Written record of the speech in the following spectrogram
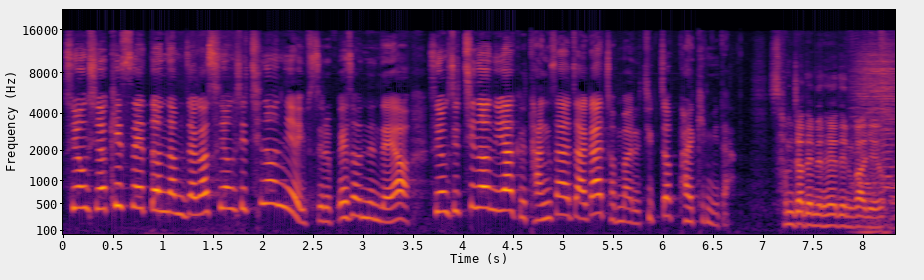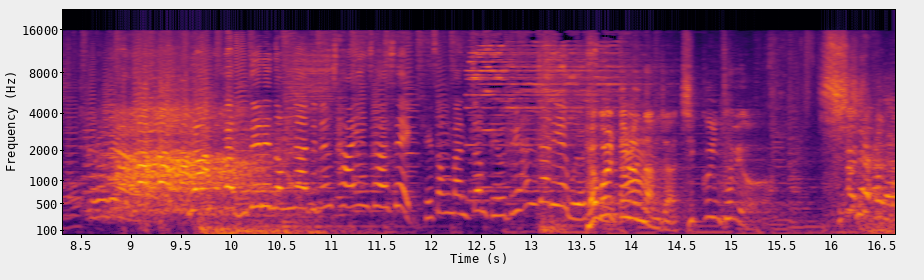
수영 씨와 키스했던 남자가 수영 씨 친언니의 입술을 뺏었는데요. 수영 씨 친언니와 그 당사자가 전말을 직접 밝힙니다. 삼자 되면 해야 되는 거 아니에요? 드라마가 무대를 넘나드는 4인 4색 개성 만점 배우들이 한 자리에 모였습니다. 벽을 뚫는 남자 직구 인터뷰 그 누구도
